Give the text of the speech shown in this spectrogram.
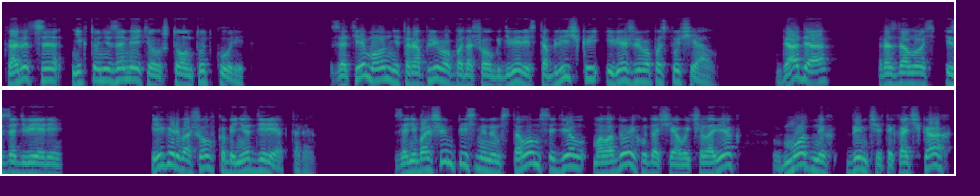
Кажется, никто не заметил, что он тут курит. Затем он неторопливо подошел к двери с табличкой и вежливо постучал. «Да-да», — раздалось из-за двери. Игорь вошел в кабинет директора. За небольшим письменным столом сидел молодой худощавый человек в модных дымчатых очках,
